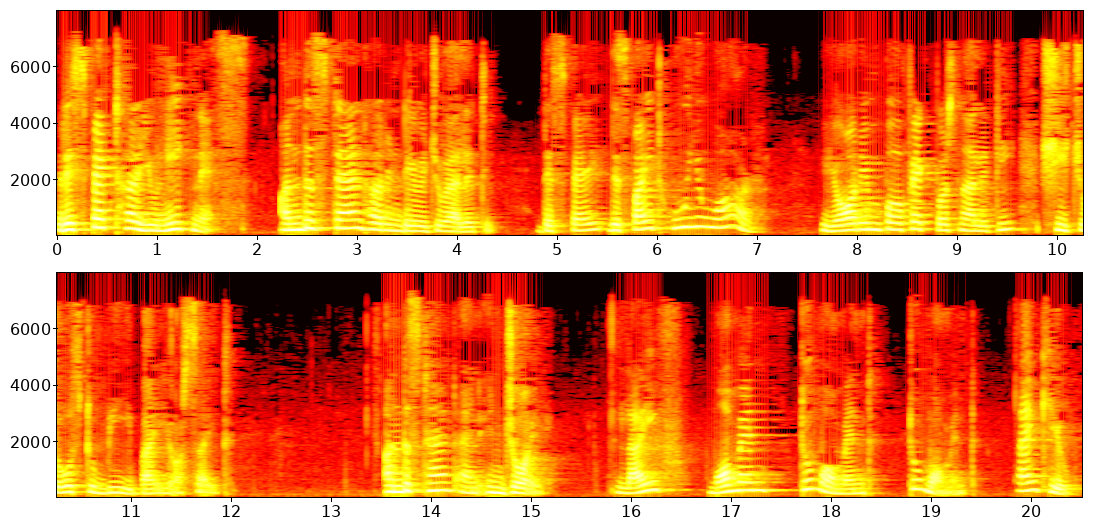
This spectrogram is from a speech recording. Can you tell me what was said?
Respect her uniqueness. Understand her individuality despite, despite who you are. Your imperfect personality, she chose to be by your side. Understand and enjoy life moment to moment to moment. Thank you.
